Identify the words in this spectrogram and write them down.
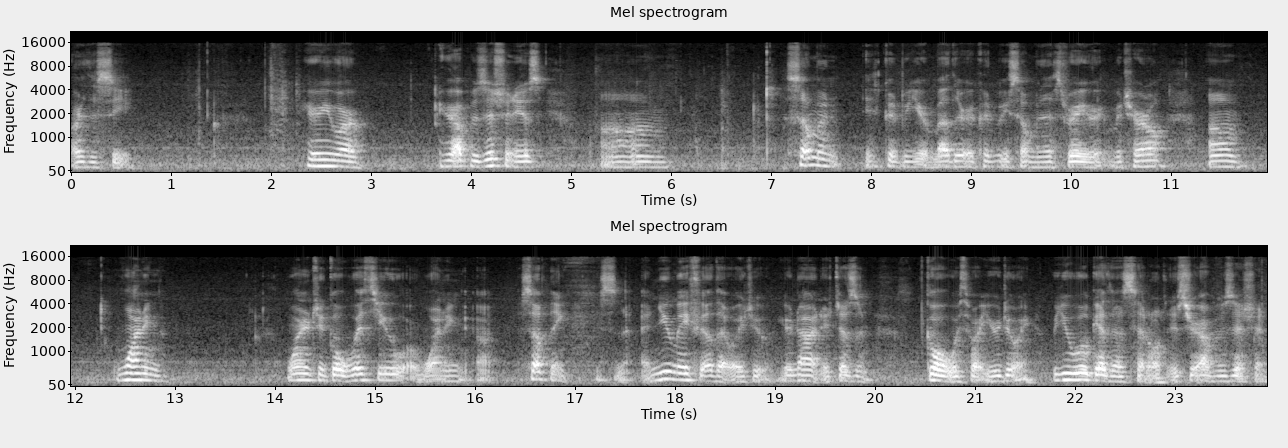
are the sea. Here you are your opposition is um, someone, it could be your mother, it could be someone that's very maternal, um, wanting wanting to go with you or wanting uh, something, not, and you may feel that way too. You're not, it doesn't go with what you're doing, but you will get that settled. It's your opposition,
